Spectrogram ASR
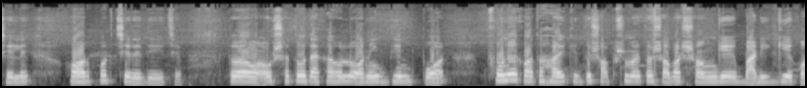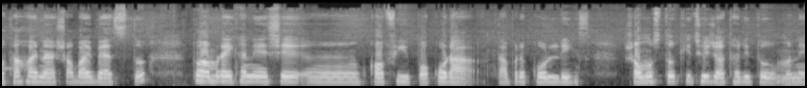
ছেলে হওয়ার পর ছেড়ে দিয়েছে। তো ওর সাথেও দেখা হলো অনেক দিন পর। ফোনে কথা হয়, কিন্তু সব সময় তো সবার সঙ্গে বাড়ি গিয়ে কথা হয় না, সবাই ব্যস্ত। তো আমরা এখানে এসে কফি পকোড়া, তারপরে কোল্ড ড্রিঙ্কস সমস্ত কিছুই যথারীত মানে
